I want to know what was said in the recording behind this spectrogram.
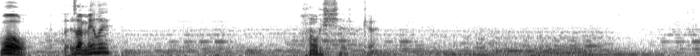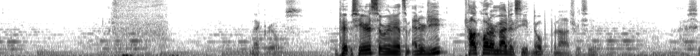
Whoa! Is that melee? Holy shit, okay. Nechryaels. Pip's here, so we're gonna get some energy. Calquat or Magic Seed? Nope, Banana Tree Seed. I see.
